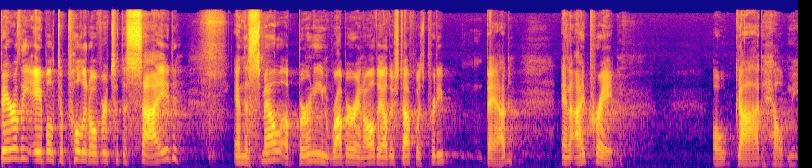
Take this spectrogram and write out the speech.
barely able to pull it over to the side and the smell of burning rubber and all the other stuff was pretty bad. And I prayed, Oh God, help me.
